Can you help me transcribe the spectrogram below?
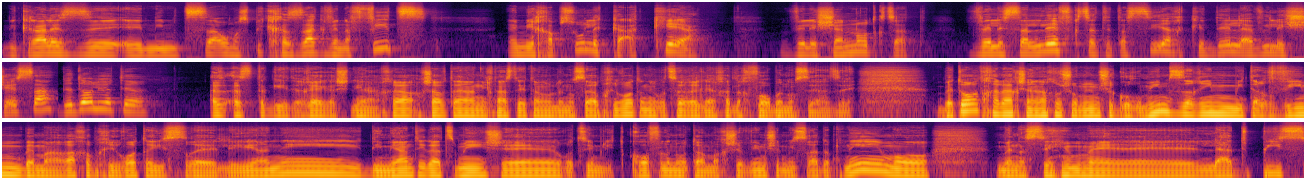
נקרא לזה, אה, נמצא, הוא מספיק חזק ונפיץ, הם יחפשו לקעקע ולשנות קצת, ולסלף קצת את השיח כדי להביא לשסע גדול יותר. אז, אז תגיד, רגע, שנייה, עכשיו, עכשיו אתה נכנסת איתנו לנושא הבחירות, אני רוצה רגע אחד לחפור בנושא הזה. בתור התחלה, כשאנחנו שומעים שגורמים זרים מתערבים במערך הבחירות הישראלי, אני דמיינתי לעצמי שרוצים לתקוף לנו את המחשבים של משרד הפנים, או מנסים אה, להדפיס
